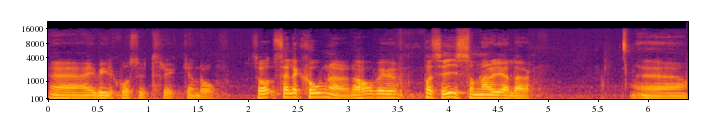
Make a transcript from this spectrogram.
eh, i villkorsuttrycken. Då. Så selektioner, där har vi precis som när det gäller eh,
